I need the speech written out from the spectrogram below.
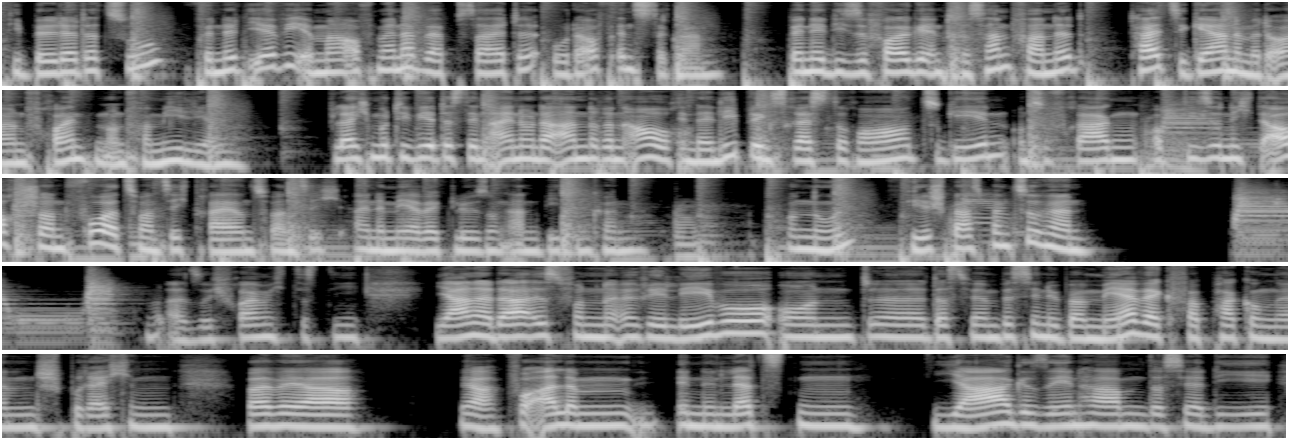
Die Bilder dazu findet ihr wie immer auf meiner Webseite oder auf Instagram. Wenn ihr diese Folge interessant fandet, teilt sie gerne mit euren Freunden und Familien. Vielleicht motiviert es den einen oder anderen auch, in dein Lieblingsrestaurant zu gehen und zu fragen, ob diese nicht auch schon vor 2023 eine Mehrweglösung anbieten können. Und nun viel Spaß beim Zuhören. Also ich freue mich, dass die Jana da ist von Relevo und äh, dass wir ein bisschen über Mehrwegverpackungen sprechen, weil wir ja, ja vor allem in den letzten Jahren gesehen haben, dass ja die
